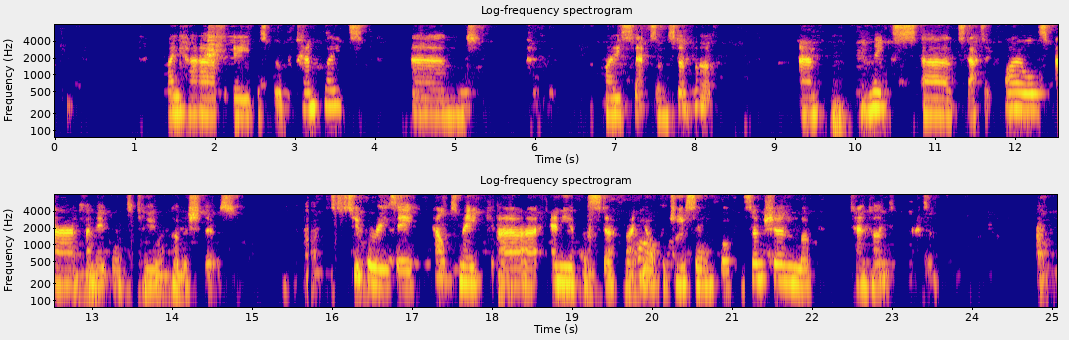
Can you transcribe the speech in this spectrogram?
I have a bespoke template and I set some stuff up and makes uh, static files and I'm able to publish those. Super easy, helps make uh, any of the stuff that you're producing for consumption look 10 times better.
